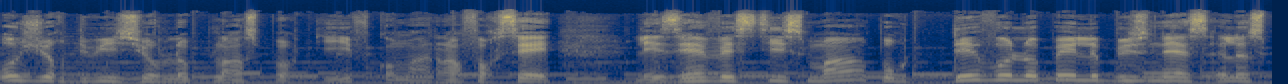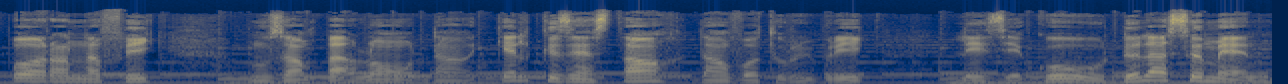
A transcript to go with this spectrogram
aujourd'hui sur le plan sportif comment renforcer les investissements pour développer le business et le sport en Afrique. Nous en parlons dans quelques instants dans votre rubrique Les échos de la semaine.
